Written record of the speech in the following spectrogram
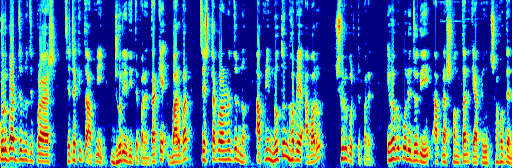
করবার জন্য যে প্রয়াস, সেটা কিন্তু আপনি ধরিয়ে দিতে পারেন। তাকে বারবার চেষ্টা করানোর জন্য আপনি নতুনভাবে আবারও শুরু করতে পারেন। এভাবে করে যদি আপনার সন্তানকে আপনি উৎসাহ দেন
